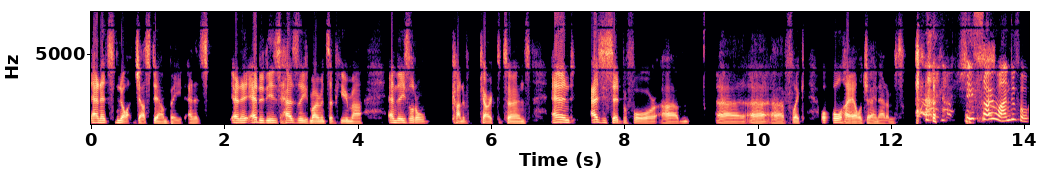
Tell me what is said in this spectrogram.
and it's not just downbeat, and it's and it, and it is has these moments of humor and these little kind of character turns, and as you said before, um, uh, uh, uh, flick, all hail Jane Adams. She's so wonderful.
